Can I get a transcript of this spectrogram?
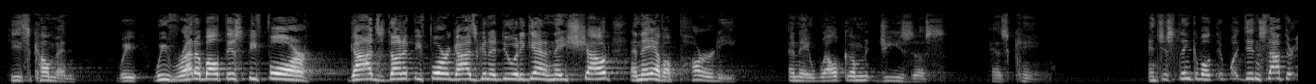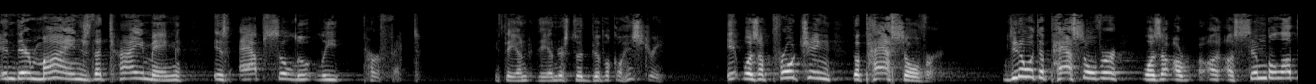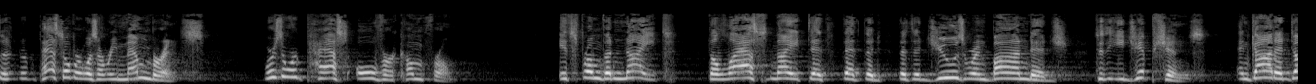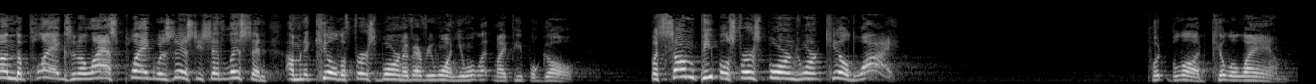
He's coming. We, we've read about this before. God's done it before. God's going to do it again. And they shout and they have a party and they welcome Jesus as king. And just think about it didn't stop there. In their minds, the timing is absolutely perfect if they, they understood biblical history. It was approaching the Passover. Do you know what the Passover was a, a, a symbol of? The, the Passover was a remembrance. Where's the word Passover come from? It's from the night, the last night that, that, the, that the Jews were in bondage to the Egyptians. And God had done the plagues, and the last plague was this. He said, Listen, I'm going to kill the firstborn of everyone. You won't let my people go. But some people's firstborns weren't killed. Why? Put blood, kill a lamb,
